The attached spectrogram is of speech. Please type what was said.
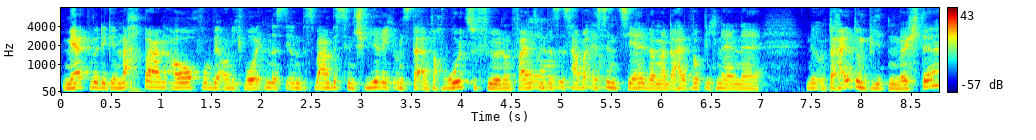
merkwürdige Nachbarn auch, wo wir auch nicht wollten, dass die, und es war ein bisschen schwierig, uns da einfach wohlzufühlen und fein. Ja. Und das ist aber essentiell, wenn man da halt wirklich eine, eine, eine Unterhaltung bieten möchte.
